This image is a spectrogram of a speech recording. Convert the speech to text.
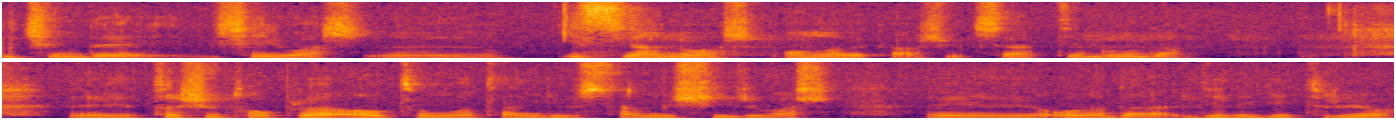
içinde şey var, isyanı var onlara karşı yükselttiği. Bunu da Taşı Toprağı Altın Vatan gibisinden bir şiiri var orada dile getiriyor.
